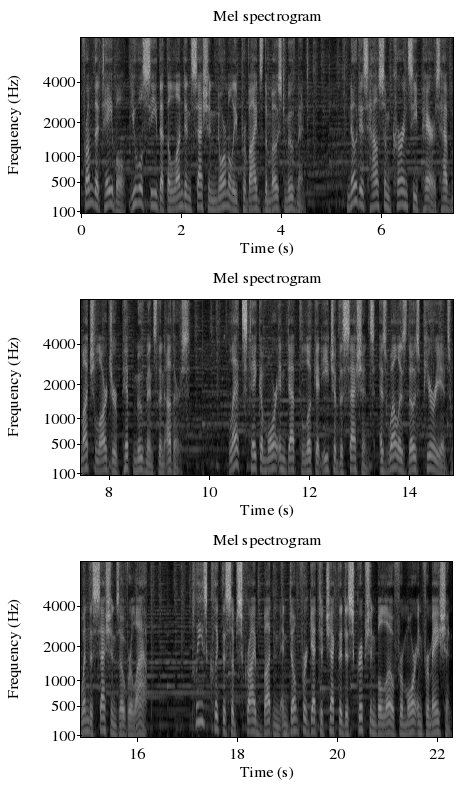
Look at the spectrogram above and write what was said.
From the table, you will see that the London session normally provides the most movement. Notice how some currency pairs have much larger pip movements than others. Let's take a more in-depth look at each of the sessions, as well as those periods when the sessions overlap. Please click the subscribe button and don't forget to check the description below for more information.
